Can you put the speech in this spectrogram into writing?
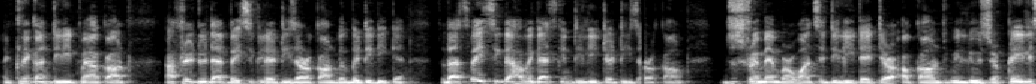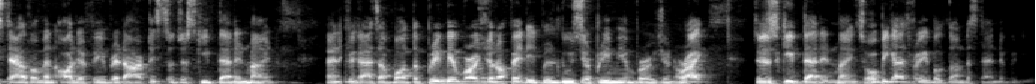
and click on delete my account. After you do that basically your Deezer account will be deleted. So that's basically how you guys can delete your Deezer account. Just remember once you delete it your account will lose your playlist album and all your favorite artists so just keep that in mind. And if you guys have bought the premium version of it, it will lose your premium version, alright? So just keep that in mind. So hope you guys were able to understand the video.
